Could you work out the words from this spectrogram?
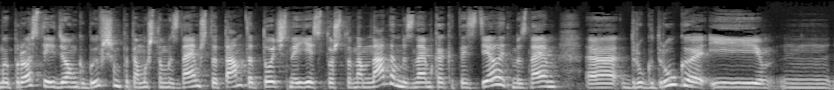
мы просто идем к бывшим, потому что мы знаем, что там-то точно есть то, что нам надо, мы знаем, как это сделать, мы знаем э, друг друга и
